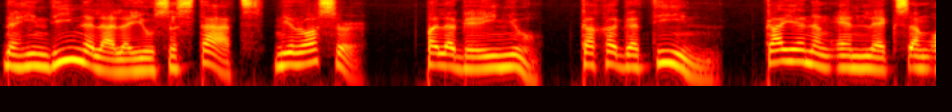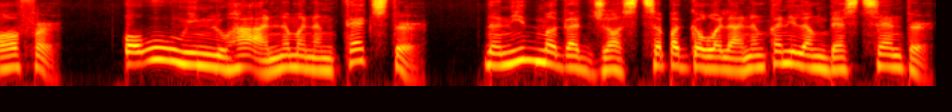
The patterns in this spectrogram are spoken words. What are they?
na hindi nalalayo sa stats ni Rosser. Palagay nyo, kakagatin, kaya ng NLEX ang offer, o uuwing luhaan naman ng texter, na need mag-adjust sa pagkawala ng kanilang best center.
